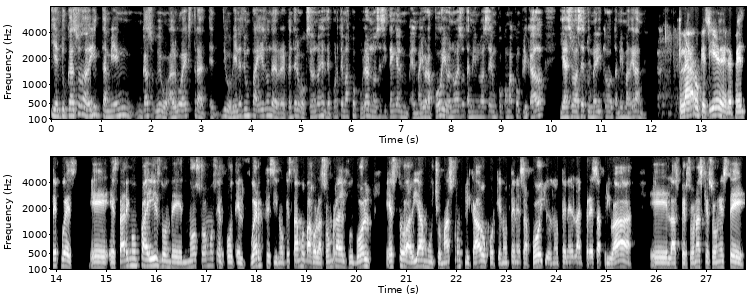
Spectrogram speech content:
Y en tu caso, David, también un caso, digo, algo extra, eh, digo, vienes de un país donde de repente el boxeo no es el deporte más popular, no sé si tenga el, el, mayor apoyo, ¿no? Eso también lo hace un poco más complicado y eso hace tu mérito también más grande. Claro que sí, de repente, pues, eh, estar en un país donde no somos el, el, fuerte, sino que estamos bajo la sombra del fútbol, es todavía mucho más complicado porque no tenés apoyo, no tenés la empresa privada, eh, las personas que son este,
